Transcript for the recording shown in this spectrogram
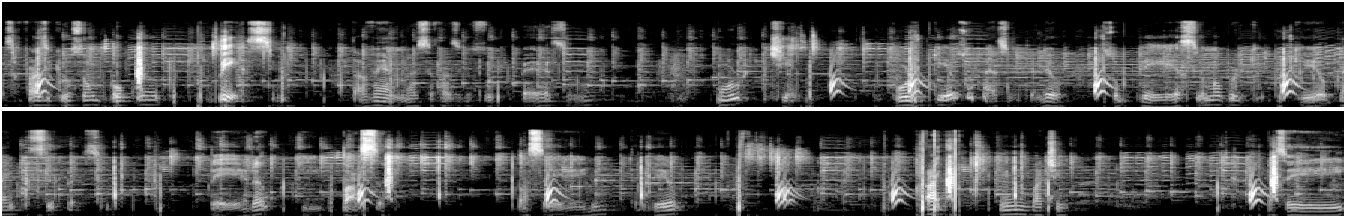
Essa fase que eu sou um pouco péssimo, tá vendo? Essa fase que eu sou péssimo. Por quê? Porque eu sou péssimo, entendeu? Sou péssimo porque, porque eu tenho que ser péssimo. Pera e passa. Passei ele, entendeu? Ai, hum, bati. Passei.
